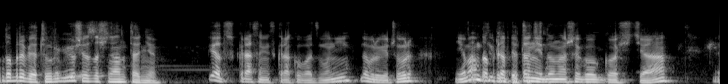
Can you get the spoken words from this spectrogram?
Dobry wieczór, już jesteś na antenie. Piotr Krasoń z Krakowa dzwoni. Dobry wieczór. Ja mam Dobry kilka wieczór. pytań do naszego gościa. Yy,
